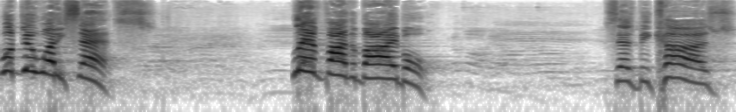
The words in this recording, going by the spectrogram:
Well, do what He says. Live by the Bible. It says, because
